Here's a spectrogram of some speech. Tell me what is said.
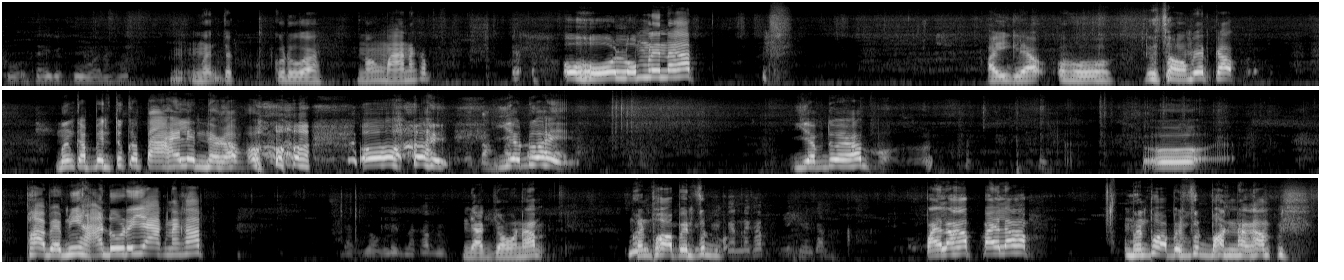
กลัวใครจะกลัวนะครับเหมือนจะ กลัวน้องหมานะครับ โอ้โหล้มเลยนะครับ เอาอีกแล้ว โอ้โหดูสองเม็ดครับเหมือนกับเป็นตุ๊กตาให้เล่นนะครับ โอ้โหโอ้ยเหยียบด้วยเหยียบด้วยครับโอ้ภาพแบบนี้หาดูได้ยากนะครับ อยากโยงเล่นนะครับ อยากโยนนะครับ เหมือนพ่อเป็นฟุตบอลกันนะครับนี่แข่งกันไปแล้วครับไปแล้วครับ เหมือนพ่อเป็นฟุตบอลนะครับต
